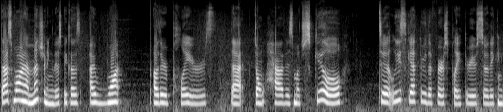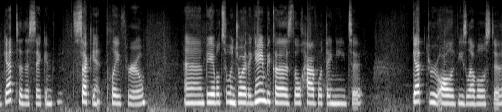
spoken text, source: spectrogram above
That's why I'm mentioning this because I want other players that don't have as much skill to at least get through the first playthrough so they can get to the second second playthrough and be able to enjoy the game because they'll have what they need to get through all of these levels to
